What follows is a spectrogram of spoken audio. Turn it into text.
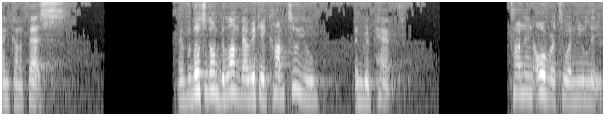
and confess. And for those who don't belong, that we can come to you and repent, turning over to a new leaf.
